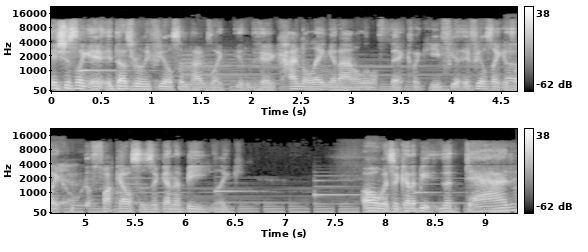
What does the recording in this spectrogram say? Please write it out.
it's just like it, it does really feel sometimes like they're kind of laying it on a little thick. Like he feel it feels like it's Oh, like yeah. who the fuck else is it gonna be? Like, oh, is it gonna be the dad?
